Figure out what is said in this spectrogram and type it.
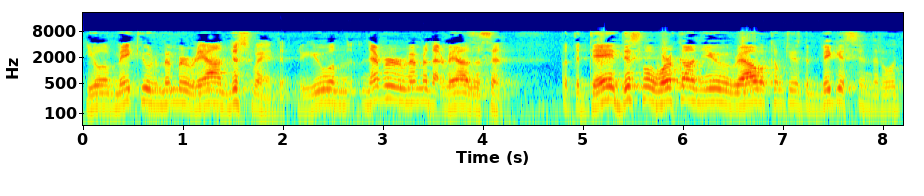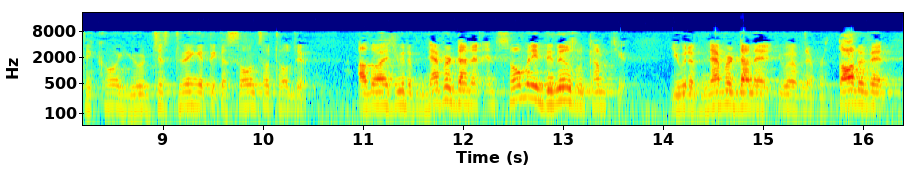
He will make you remember riyah this way. That you will never remember that riyah is a sin. But the day this will work on you, riyah will come to you as the biggest sin. That, oh, dekho, you're just doing it because so-and-so told you. Otherwise you would have never done it and so many delils would come to you. You would have never done it. You would have never thought of it.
